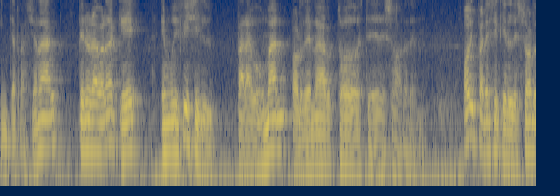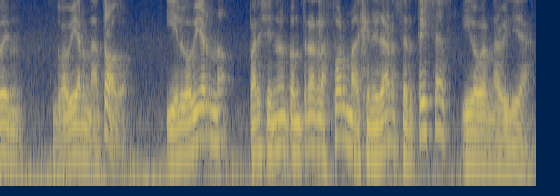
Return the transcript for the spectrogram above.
internacional, pero la verdad que es muy difícil para Guzmán ordenar todo este desorden. Hoy parece que el desorden gobierna todo y el gobierno parece no encontrar la forma de generar certezas y gobernabilidad.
